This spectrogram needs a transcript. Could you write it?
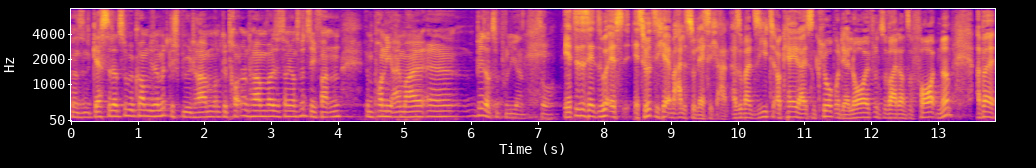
dann sind Gäste dazugekommen, die dann mitgespült haben und getrocknet haben, weil sie es dann ganz witzig fanden, im Pony einmal äh, Gläser zu polieren. So. Jetzt ist es jetzt so, es, es hört sich ja immer alles so lässig an. Also man sieht, okay, da ist ein Club und der läuft und so weiter und so fort, ne? Aber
